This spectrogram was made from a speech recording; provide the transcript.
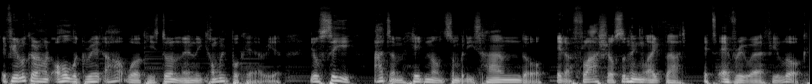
If you look around all the great artwork he's done in the comic book area, you'll see Adam hidden on somebody's hand or in a flash or something like that. It's everywhere if you look.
